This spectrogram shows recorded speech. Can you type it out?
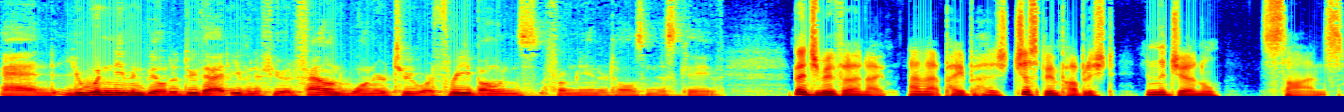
And you wouldn't even be able to do that even if you had found one or two or three bones from Neanderthals in this cave. Benjamin Vernot, and that paper has just been published in the journal Science.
